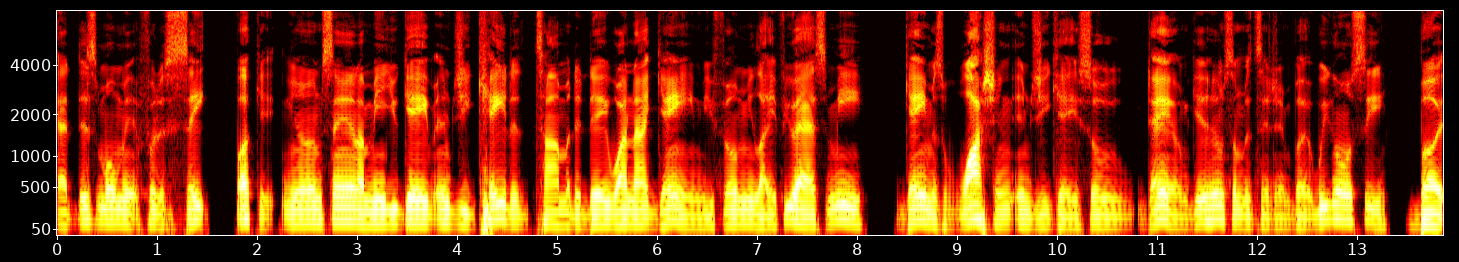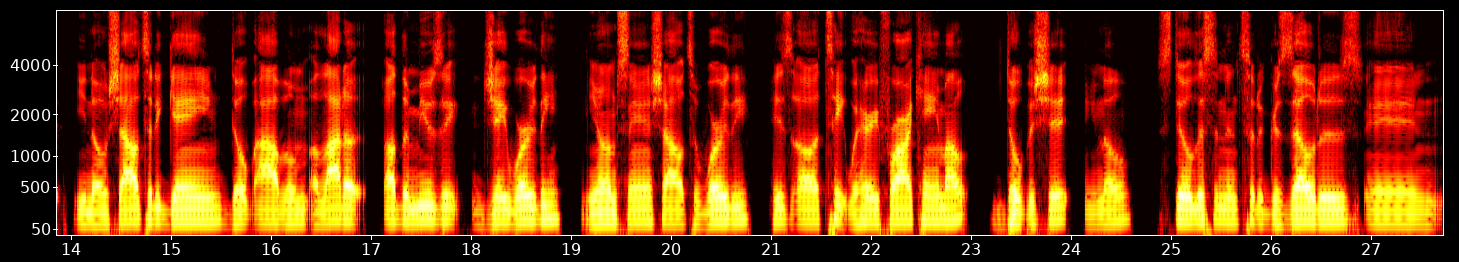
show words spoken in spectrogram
at this moment, for the sake, fuck it. You know what I'm saying? I mean, you gave MGK the time of the day. Why not Game? You feel me? Like, if you ask me, Game is washing MGK. So, damn, give him some attention. But we to see. But, you know, shout out to the game. Dope album. A lot of other music. Jay Worthy. You know what I'm saying? Shout out to Worthy. His uh tape with Harry Fraud came out. Dope as shit, you know. Still listening to the Griseldas and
